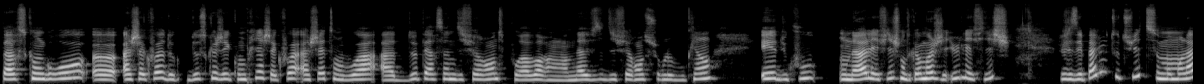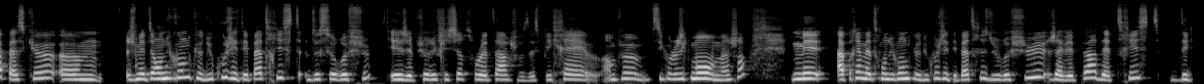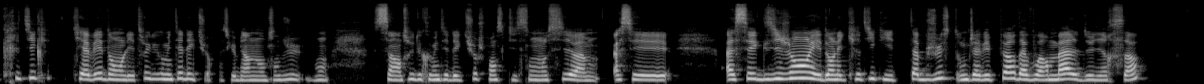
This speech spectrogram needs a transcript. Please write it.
Parce qu'en gros, euh, à chaque fois, de, ce que j'ai compris, à chaque fois, Hachette envoie à deux personnes différentes pour avoir un avis différent sur le bouquin. Et du coup, on a les fiches. En tout cas, moi, j'ai eu les fiches. Je les ai pas lues tout de suite, ce moment-là, parce que euh, je m'étais rendu compte que du coup, j'étais pas triste de ce refus et j'ai pu réfléchir sur le tard. Je vous expliquerai un peu psychologiquement, machin. Mais après m'être rendu compte que du coup, j'étais pas triste du refus, j'avais peur d'être triste des critiques qu'il y avait dans les trucs du comité de lecture. Parce que bien entendu, bon, c'est un truc de comité de lecture, je pense qu'ils sont aussi euh, assez, assez exigeants et dans les critiques, ils tapent juste. Donc j'avais peur d'avoir mal de lire ça.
